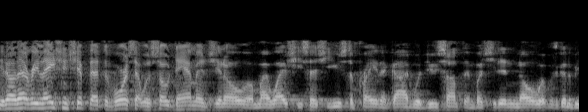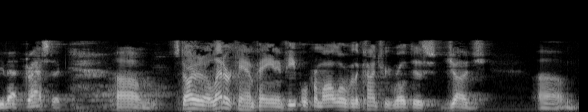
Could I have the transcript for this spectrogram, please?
you know, that relationship, that divorce that was so damaged, you know, my wife, she says she used to pray that God would do something, but she didn't know it was going to be that drastic. Um, started a letter campaign and people from all over the country wrote this judge um,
